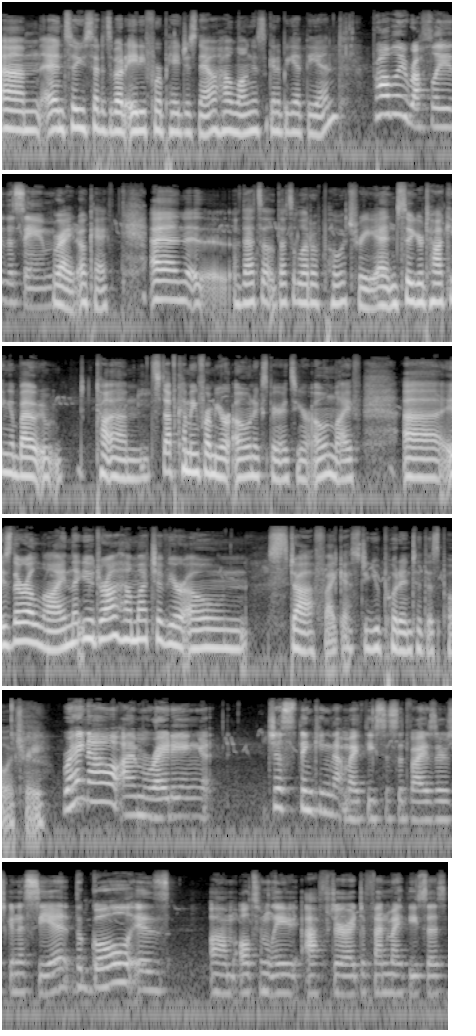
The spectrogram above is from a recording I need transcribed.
Um, and so you said it's about 84 pages now. How long is it going to be at the end? Probably roughly the same. Right. Okay. And uh, that's a that's a lot of poetry. And so you're talking about um, stuff coming from your own experience in your own life. Uh, is there a line that you draw? How much of your own stuff, I guess, do you put into this poetry? Right now, I'm writing just thinking that my thesis advisor is going to see it. The goal is um, ultimately, after I defend my thesis,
